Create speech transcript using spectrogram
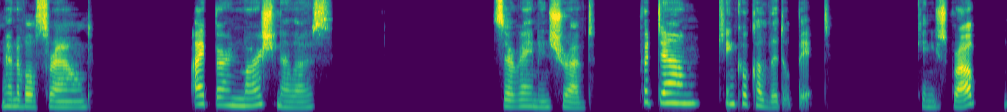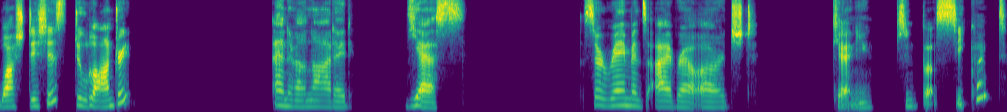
Annabelle frowned. I burn marshmallows. Sir Raymond shrugged. Put down, can cook a little bit. Can you scrub, wash dishes, do laundry? Annabelle nodded. Yes. Sir Raymond's eyebrow arched. Can you keep a secret?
